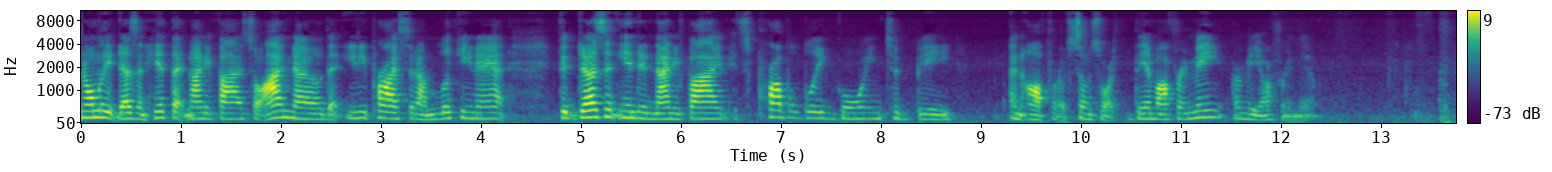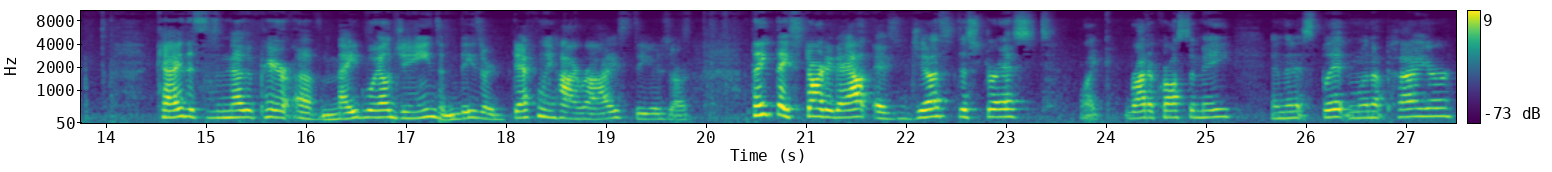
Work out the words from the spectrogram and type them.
Normally, it doesn't hit that 95, so I know that any price that I'm looking at, if it doesn't end in 95, it's probably going to be an offer of some sort. Them offering me or me offering them. Okay, this is another pair of Madewell jeans, and these are definitely high-rise. These are, I think they started out as just distressed, like right across the knee, and then it split and went up higher.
